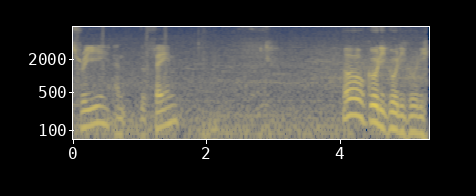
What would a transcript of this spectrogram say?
three, and the fame. Oh, goody, goody, goody.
